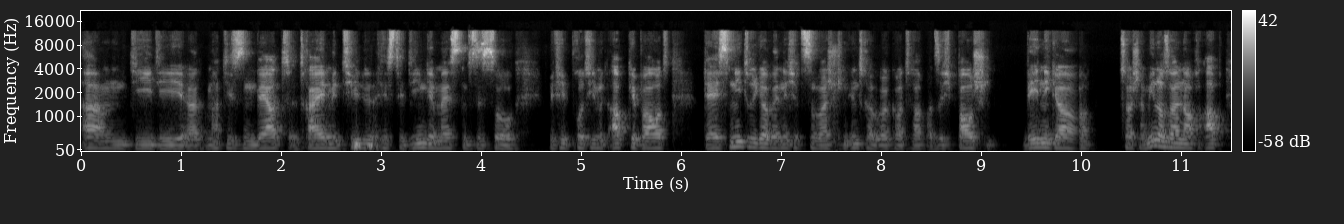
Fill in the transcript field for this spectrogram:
Ähm, die, die, äh, man hat diesen Wert 3-Methylhistidin gemessen, das ist so, wie viel Protein wird abgebaut. Der ist niedriger, wenn ich jetzt zum Beispiel einen Intra-Workout habe. Also ich baue weniger zum Aminosäuren auch ab.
